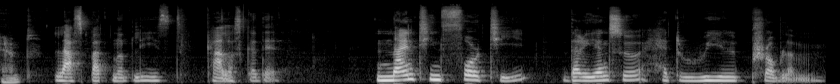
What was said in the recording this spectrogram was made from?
and last but not least, Carlos Gardel. In 1940, D'Arienzo had a real problem.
